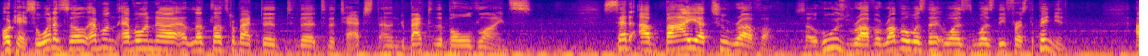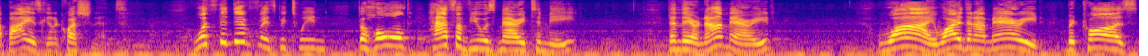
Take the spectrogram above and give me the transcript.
Okay, so what is so everyone? Everyone, uh, let, let's go back to, to the to the text and back to the bold lines. Said Abaye to Rava. So who's Rava? Rava was the was was the first opinion. Abaye is going to question it. What's the difference between behold, half of you is married to me, then they are not married? Why? Why are they not married? Because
